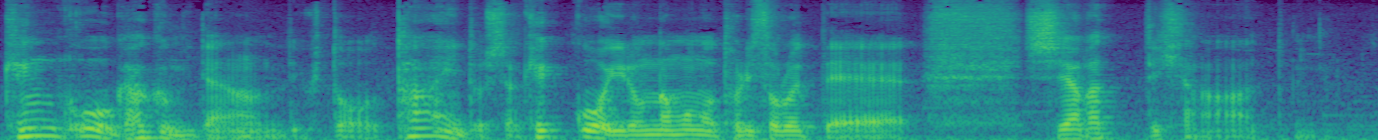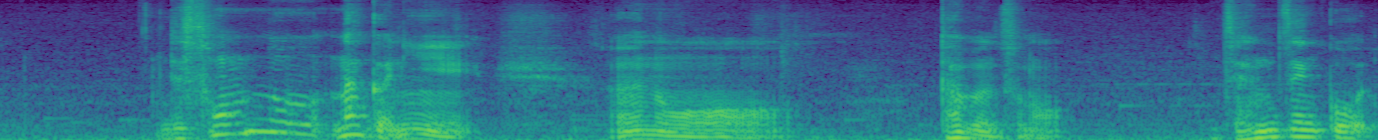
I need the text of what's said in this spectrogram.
健康学みたいなのでいくと単位としては結構いろんなものを取り揃えて仕上がってきたなって。でその中にあの多分その全然こう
